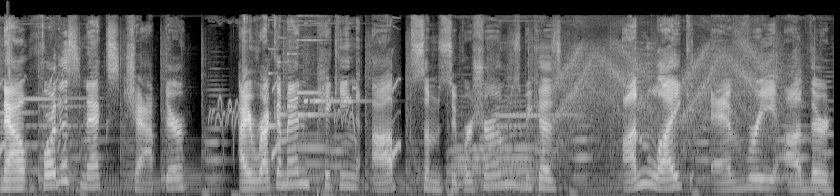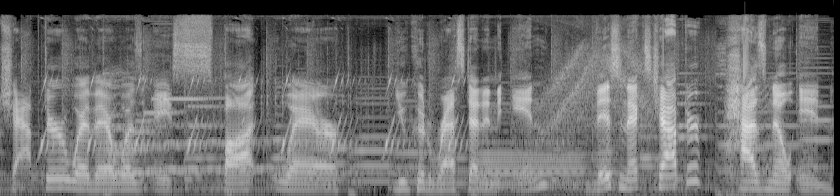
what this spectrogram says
Now, for this next chapter, I recommend picking up some Super Shrooms because unlike every other chapter where there was a spot where you could rest at an inn, this next chapter has no inn.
